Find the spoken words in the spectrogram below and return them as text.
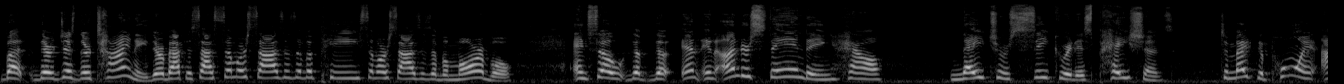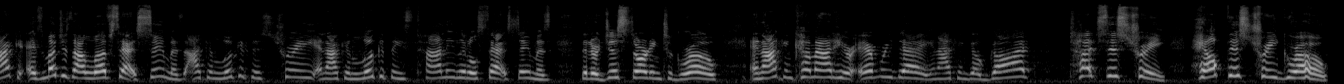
But they're just they're tiny. They're about the size. Some are sizes of a pea. Some are sizes of a marble. And so the the in, in understanding how nature's secret is patience, to make the point, I can, as much as I love satsumas, I can look at this tree and I can look at these tiny little satsumas that are just starting to grow, and I can come out here every day and I can go, God, touch this tree, help this tree grow.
